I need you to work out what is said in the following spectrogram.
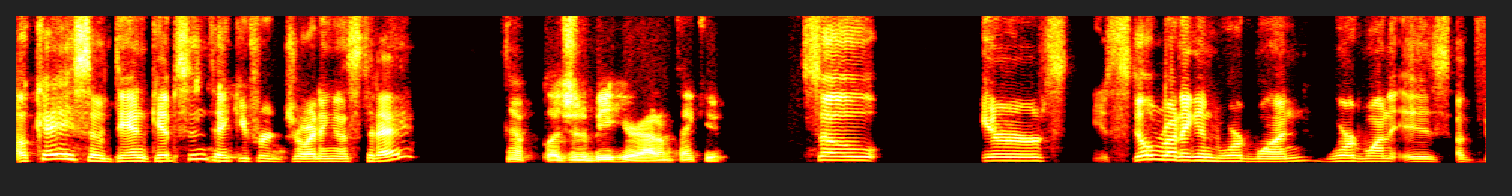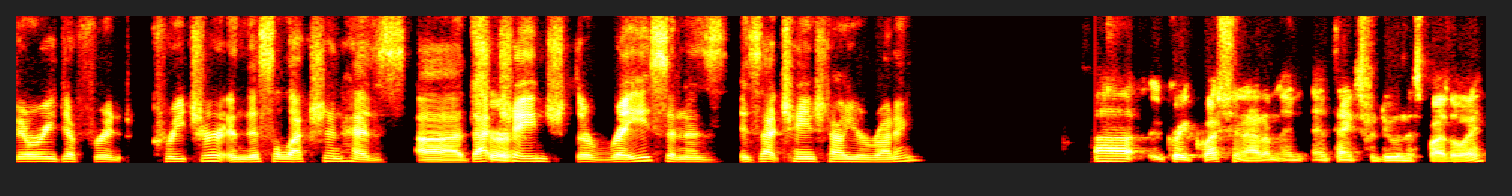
Okay, so Dan Gibson, thank you for joining us today. Yeah, pleasure to be here, Adam. Thank you. So you're still running in Ward One. Ward One is a very different creature in this election. Has uh, that sure. changed the race, and has is that changed how you're running? Uh, great question, Adam, and, and thanks for doing this, by the way.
